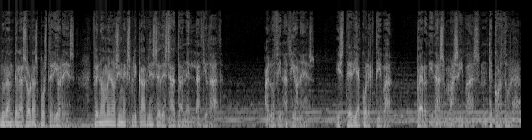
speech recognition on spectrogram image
Durante las horas posteriores, fenómenos inexplicables se desatan en la ciudad. Alucinaciones, histeria colectiva, pérdidas masivas de cordura.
